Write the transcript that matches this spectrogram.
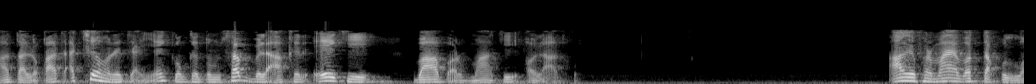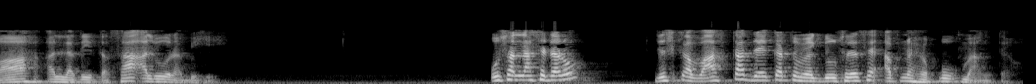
और ताल्लुकात अच्छे होने चाहिए, क्योंकि तुम सब बिल आखिर एक ही बाप और माँ की औलाद हो। आगे फरमाया, वत्तकुल्लाह अल्लदी तसा बिही। उस अल्लाह से डरो, जिसका वास्ता देकर तुम एक दूसरे से अपने हकूक मांगते हो।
